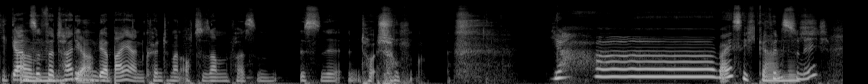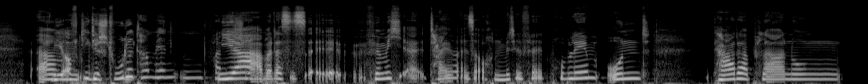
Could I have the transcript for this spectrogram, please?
Die ganze ähm, Verteidigung ja. der Bayern könnte man auch zusammenfassen, ist eine Enttäuschung. Ja, weiß ich gar Findest nicht. du nicht? Wie Ähm, oft die, gestrudelt haben hinten? Ja, aber das ist äh, für mich äh, teilweise auch ein Mittelfeldproblem und Kaderplanung.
